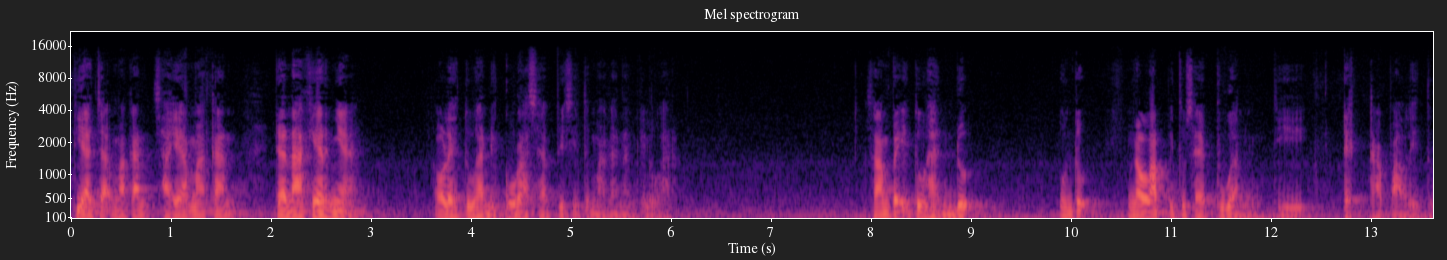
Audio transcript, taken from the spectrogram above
diajak makan, saya makan. Dan akhirnya oleh Tuhan dikuras habis itu makanan keluar. Sampai itu handuk untuk ngelap itu saya buang di dek kapal itu.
